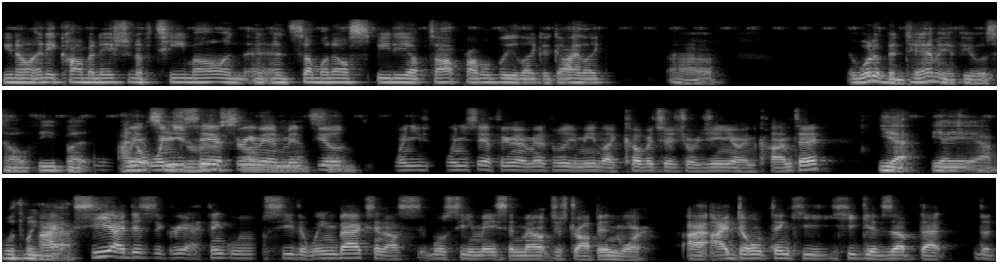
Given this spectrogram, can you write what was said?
you know any combination of Timo and and, and someone else speedy up top, probably like a guy like uh it would have been Tammy if he was healthy, but I Wait, don't when see you say a three-man midfield, when you when you say a three-man midfield, you mean like Kovacic, Jorginho, and Kanté? Yeah, yeah, yeah, yeah. With wing I see. I disagree. I think we'll see the wingbacks, and I'll we'll see Mason Mount just drop in more. I, I don't think he he gives up that the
